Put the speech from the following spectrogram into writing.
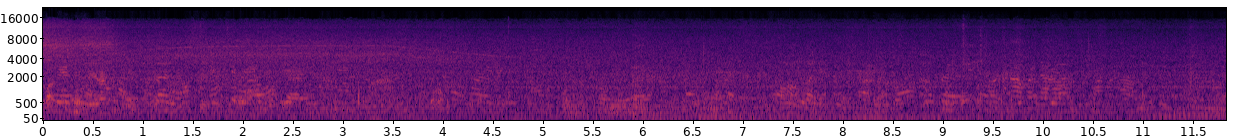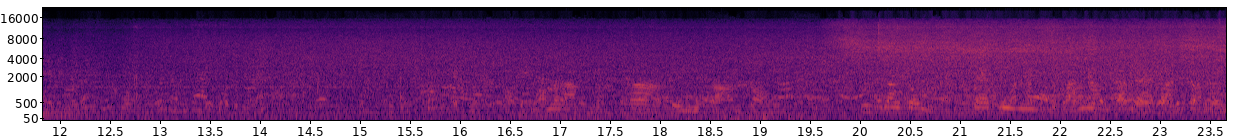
และพร้อมนะค รับห้าสี่สามสองที่กำลังชมแชร์ทีวีสถานีบรรทัดแต่วันกับผม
